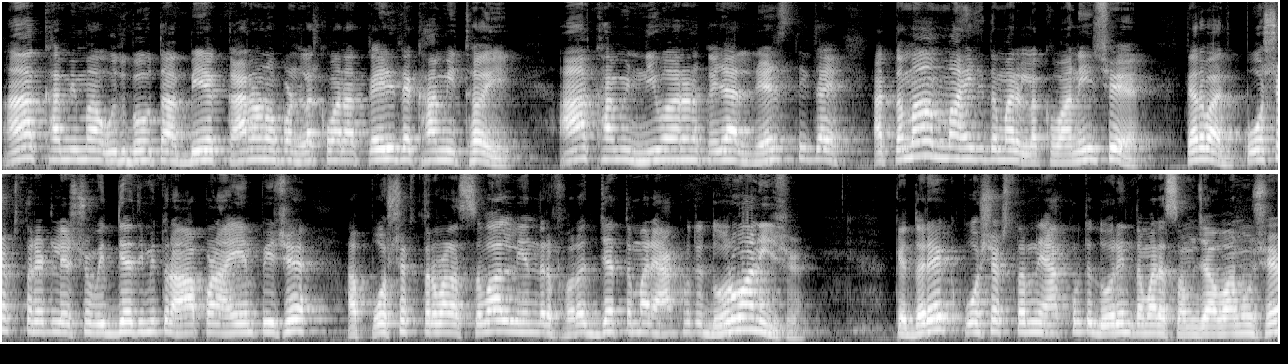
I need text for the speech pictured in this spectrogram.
આ ખામીમાં ઉદ્ભવતા બે કારણો પણ લખવાના કઈ રીતે ખામી થઈ? આ ખામી નિવારણ કયા લેન્સથી થાય? આ તમામ માહિતી તમારે લખવાની છે. ત્યારબાદ પોષક સ્તર એટલે શું? વિદ્યાર્થી મિત્રો, આ પણ આઈએમપી છે. આ પોષક સ્તરવાળા સવાલની અંદર ફરજિયાત તમારે આકૃતિ દોરવાની છે કે દરેક પોષક સ્તરની આકૃતિ દોરીને તમારે સમજાવવાનું છે.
